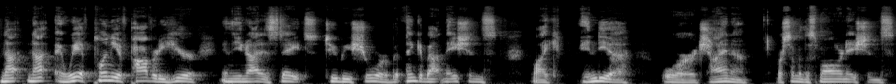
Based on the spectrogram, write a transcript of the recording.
not not and we have plenty of poverty here in the United States to be sure, but think about nations like India or China or some of the smaller nations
